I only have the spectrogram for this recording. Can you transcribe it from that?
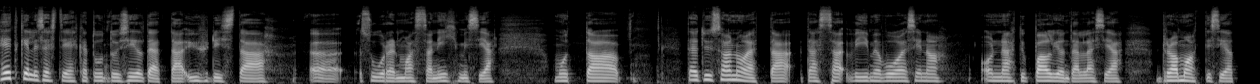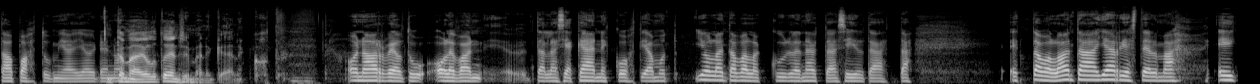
Hetkellisesti ehkä tuntui siltä, että tämä yhdistää ö, suuren massan ihmisiä, mutta täytyy sanoa, että tässä viime vuosina on nähty paljon tällaisia dramaattisia tapahtumia, joiden Tämä on, ei ollut ensimmäinen käännekohta. On arveltu olevan tällaisia käännekohtia, mutta jollain tavalla kyllä näyttää siltä, että, että tavallaan tämä järjestelmä ei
